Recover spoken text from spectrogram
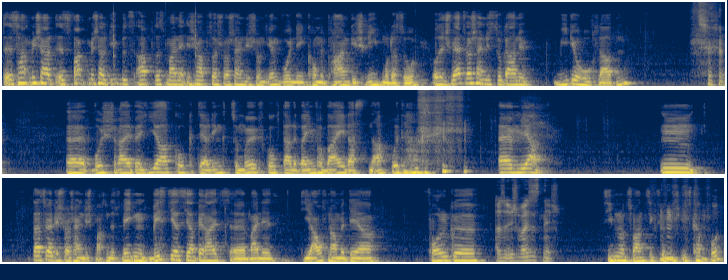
es hat mich halt, es fuckt mich halt übelst ab, dass meine, ich hab's euch wahrscheinlich schon irgendwo in den Kommentaren geschrieben oder so. Oder ich werde wahrscheinlich sogar ein Video hochladen. äh, wo ich schreibe, hier, guckt der Link zum Möw, guckt alle bei ihm vorbei, lasst ein Abo da. ähm, ja. Mm, das werde ich wahrscheinlich machen. Deswegen wisst ihr es ja bereits, äh, meine, die Aufnahme der Folge Also ich weiß es nicht. 27 für mich ist kaputt.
